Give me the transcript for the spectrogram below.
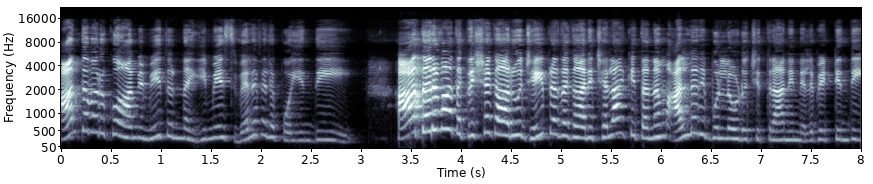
అంతవరకు ఆమె మీదున్న ఇమేజ్ వెలవెలపోయింది. ఆ తర్వాత కృష్ణ గారు జయప్రద గారి చలాకితనం అల్లరి బుల్లోడు చిత్రాన్ని నిలబెట్టింది.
